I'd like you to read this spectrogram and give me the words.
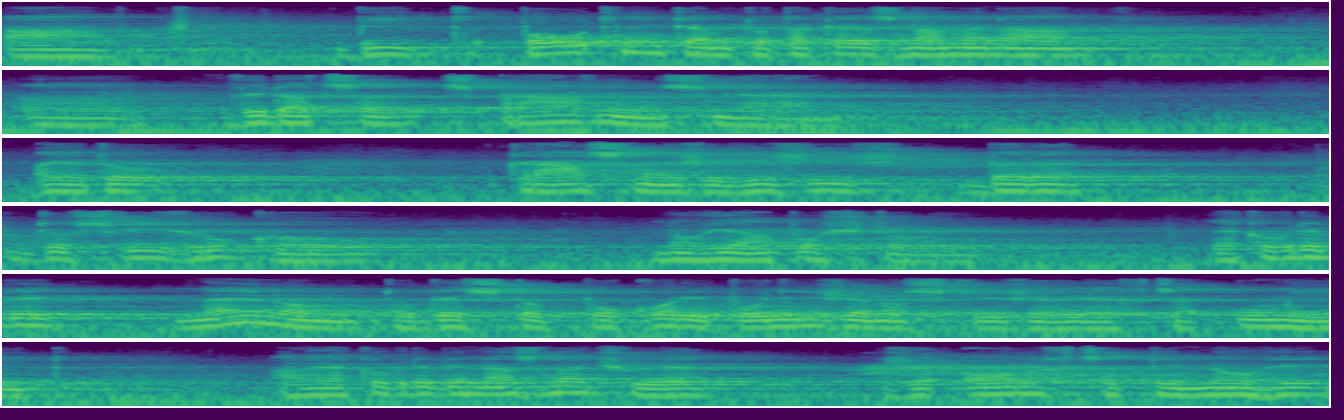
a být poutníkem to také znamená uh, vydat se správným směrem. A je to krásné, že Ježíš bere do svých rukou nohy apoštolů. Jako kdyby nejenom to gesto pokory, poníženosti, že je chce umít, ale jako kdyby naznačuje, že on chce ty nohy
